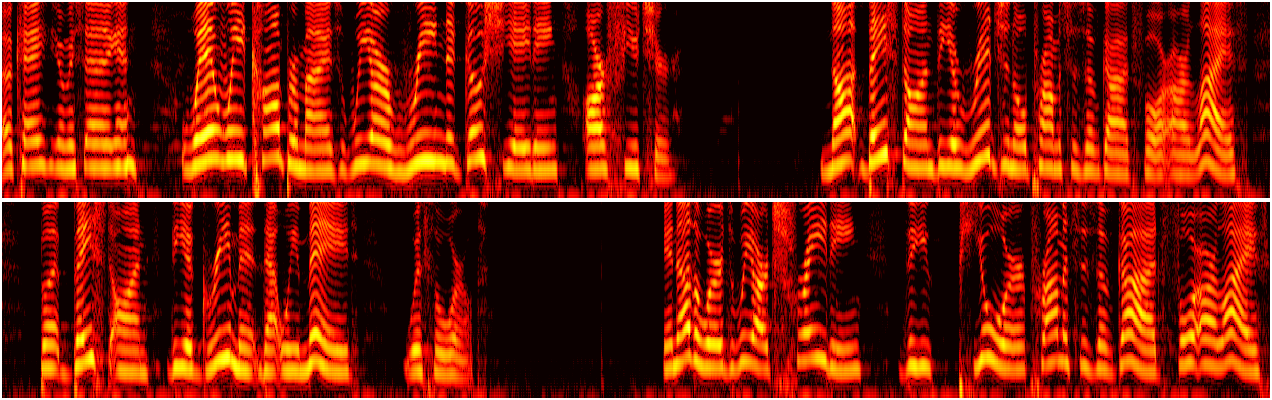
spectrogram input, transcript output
Okay? You want me to say that again? When we compromise, we are renegotiating our future. Not based on the original promises of God for our life, but based on the agreement that we made with the world. In other words, we are trading the pure promises of God for our life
